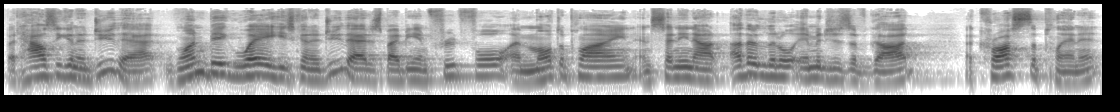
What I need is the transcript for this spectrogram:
But how's he going to do that? One big way he's going to do that is by being fruitful and multiplying and sending out other little images of God across the planet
